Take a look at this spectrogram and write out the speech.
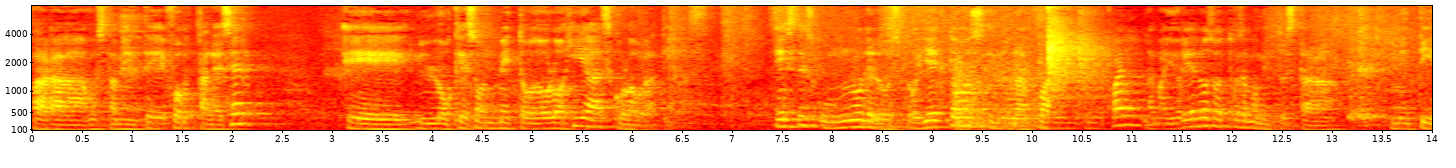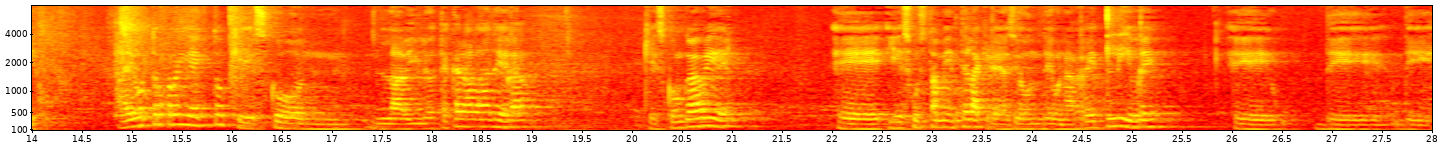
para justamente fortalecer eh, lo que son metodologías colaborativas. Este es uno de los proyectos en, la cual, en el cual la mayoría de nosotros al momento está metido. Hay otro proyecto que es con la Biblioteca de la Ladera, que es con Gabriel, eh, y es justamente la creación de una red libre eh, de, de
